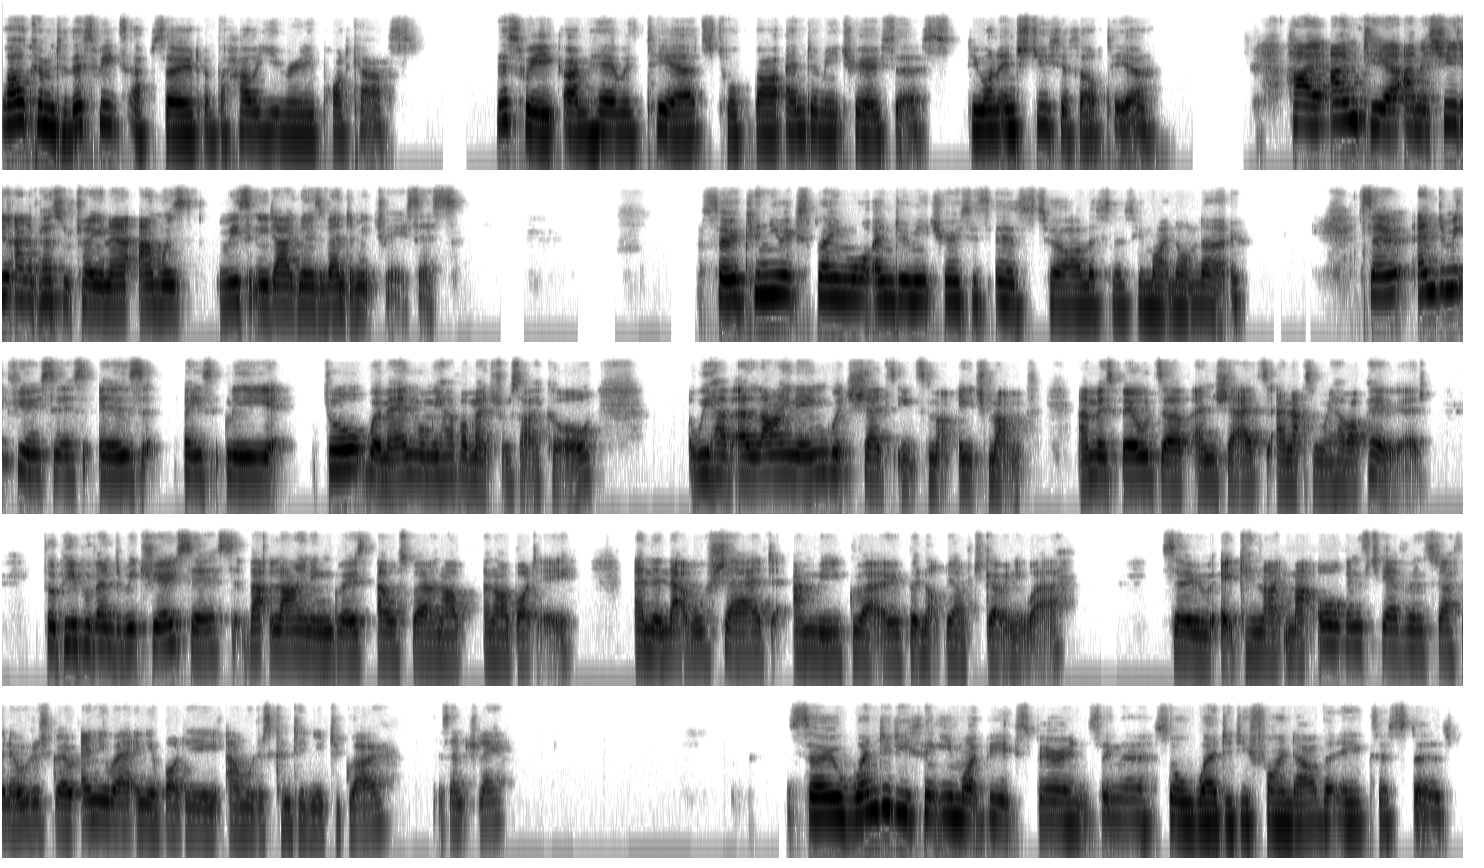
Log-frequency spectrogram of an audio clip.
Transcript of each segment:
Welcome to this week's episode of the How Are You Really podcast. This week, I'm here with Tia to talk about endometriosis. Do you want to introduce yourself, Tia? Hi, I'm Tia. I'm a student and a personal trainer and was recently diagnosed with endometriosis. So, can you explain what endometriosis is to our listeners who might not know? So, endometriosis is basically for women when we have our menstrual cycle we have a lining which sheds each, each month, and this builds up and sheds, and that's when we have our period. For people with endometriosis, that lining grows elsewhere in our, in our body, and then that will shed and regrow, but not be able to go anywhere. So it can like mat organs together and stuff, and it will just grow anywhere in your body and will just continue to grow, essentially. So, when did you think you might be experiencing this, or where did you find out that it existed?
